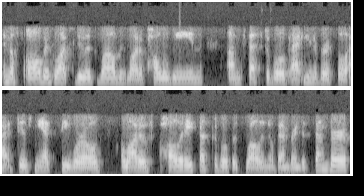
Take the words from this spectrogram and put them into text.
in the fall, there's a lot to do as well. There's a lot of Halloween um, festivals at Universal, at Disney, at SeaWorld, a lot of holiday festivals as well in November and December.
